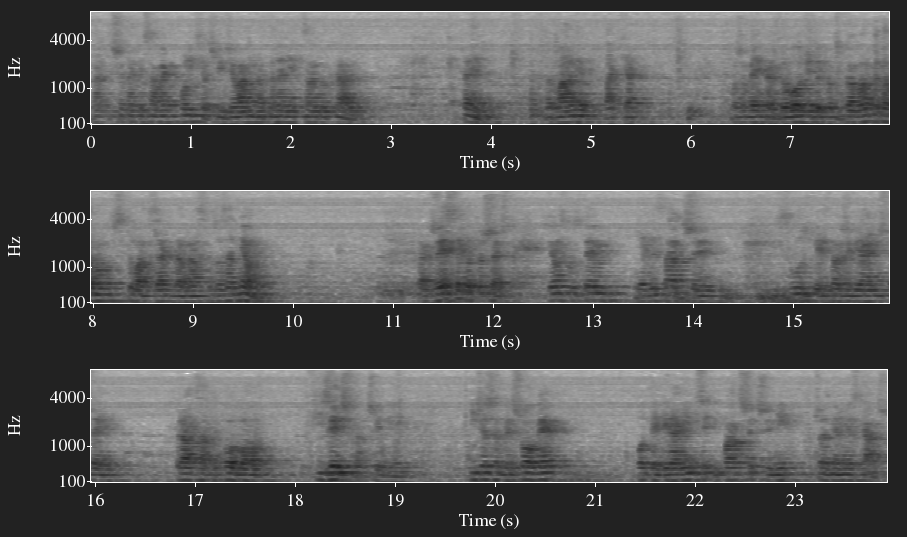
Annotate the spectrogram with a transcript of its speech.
praktycznie takie same jak policja, czyli działamy na terenie całego kraju. Wszędzie. Normalnie tak jak możemy jechać do Łodzi, do Kockowa, wiadomo w sytuacjach dla nas uzasadnionych. Także jest tego troszeczkę. W związku z tym nie wystarczy w służbie Straży Granicznej praca typowo fizyczna, czyli idzie sobie człowiek po tej granicy i patrzy, czy nikt przez nią nie skacze.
